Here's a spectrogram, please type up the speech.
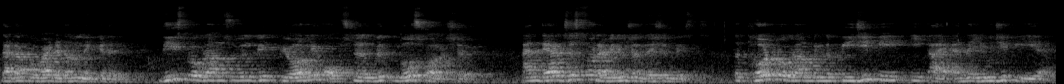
that are provided on LinkedIn. These programs will be purely optional with no scholarship and they are just for revenue generation basis. The third program being the PGPEI and the UGPEI.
